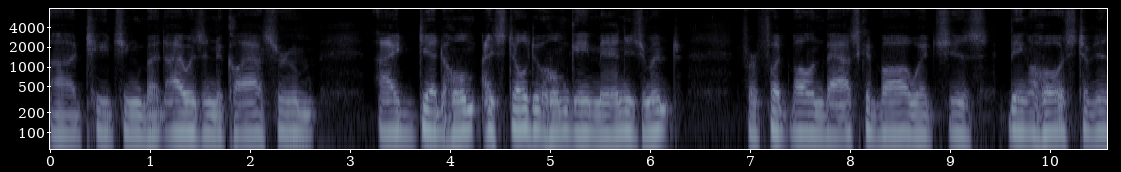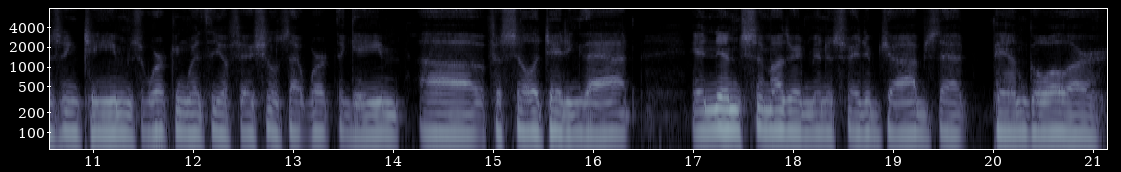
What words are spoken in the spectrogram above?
uh, teaching. But I was in the classroom. I did home. I still do home game management for football and basketball, which is being a host to visiting teams, working with the officials that work the game, uh, facilitating that, and then some other administrative jobs that Pam Gohl, our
